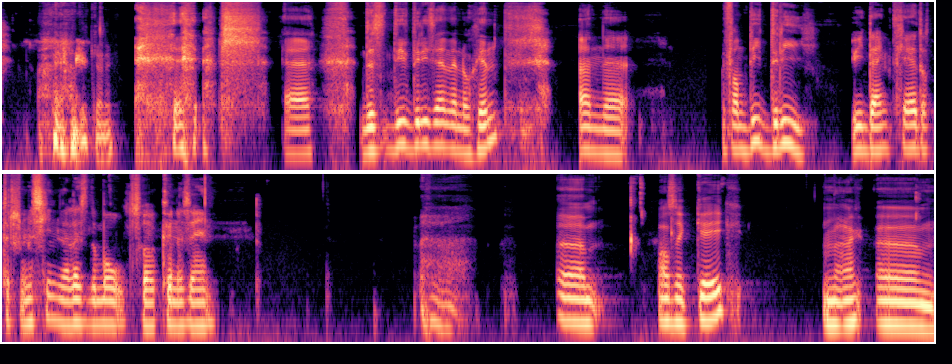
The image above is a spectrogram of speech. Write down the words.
ja, die ken ik. Eh, dus die drie zijn er nog in. En eh, van die drie, wie denkt jij dat er misschien wel eens de mol zou kunnen zijn? Ehm, als ik keek naar. ehm,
